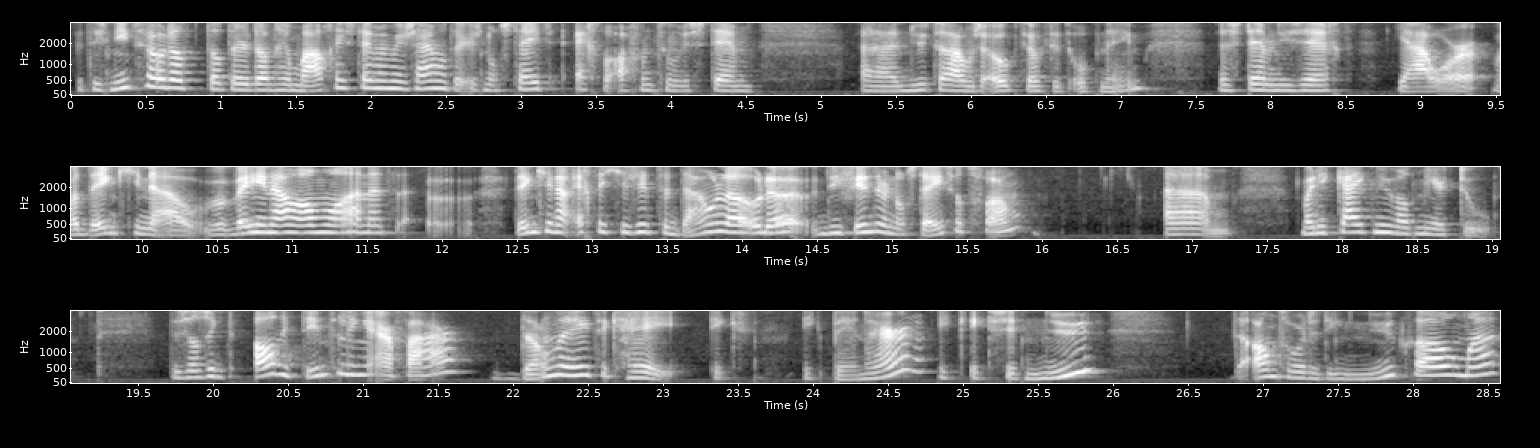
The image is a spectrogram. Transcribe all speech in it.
Het is niet zo dat, dat er dan helemaal geen stemmen meer zijn, want er is nog steeds echt wel af en toe een stem. Uh, nu trouwens ook, terwijl ik dit opneem. Een stem die zegt: Ja hoor, wat denk je nou? Wat ben je nou allemaal aan het. Uh, denk je nou echt dat je zit te downloaden? Die vindt er nog steeds wat van. Um, maar die kijkt nu wat meer toe. Dus als ik al die tintelingen ervaar, dan weet ik: hé, hey, ik, ik ben er. Ik, ik zit nu. De antwoorden die nu komen,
